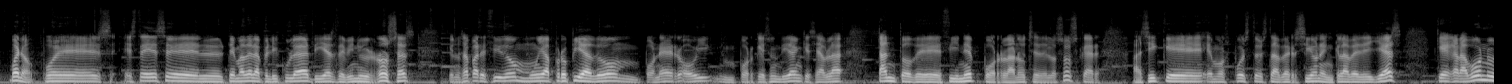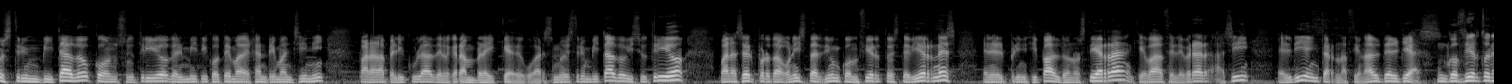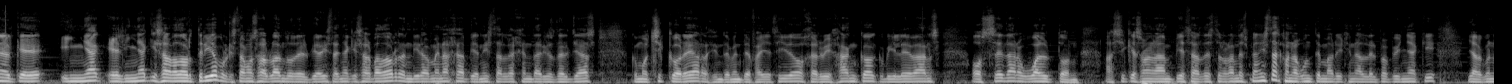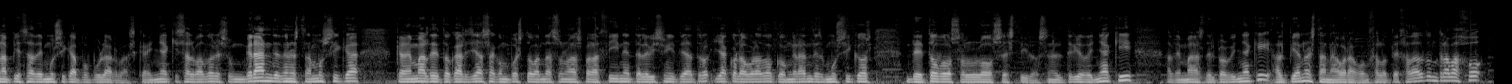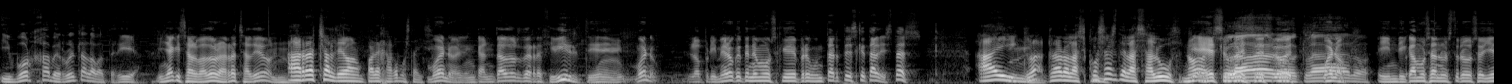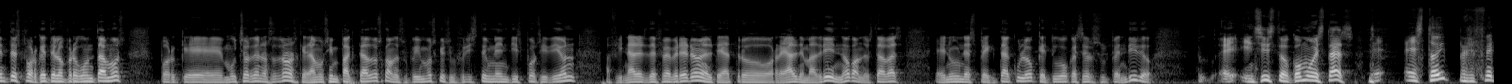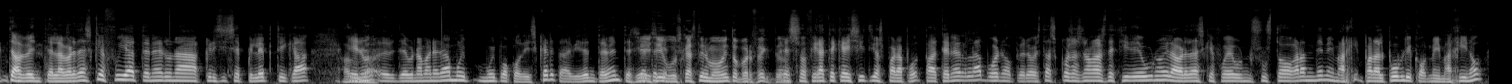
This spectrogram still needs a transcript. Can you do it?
Bueno, pues este es el tema de la película Días de vino y rosas que nos ha parecido muy apropiado poner hoy porque es un día en que se habla tanto de cine por la noche de los Oscar. Así que hemos puesto esta versión en clave de jazz que grabó nuestro invitado con su trío del mítico tema de Henry Mancini para la película del gran Blake Edwards. Nuestro invitado y su trío van a ser protagonistas de un concierto este viernes en el Principal Donostierra que va a celebrar así el Día Internacional del Jazz. Un concierto en el que el Iñaki Salvador Trío, porque estamos hablando del pianista Iñaki Salvador, rendirá homenaje a pianistas legendarios del jazz como Chick Corea, recientemente fallecido, Herbie Hancock, Bill Evans o Cedar Walton. Así que sonarán piezas de estos grandes pianistas con algún tema original del propio Iñaki y alguna pieza de música popular vasca. Iñaki Salvador es un grande de nuestra música que además de tocar jazz ha compuesto bandas sonoras para cine, televisión y teatro y ha colaborado con grandes músicos de todos los estilos. En el trío de Iñaki, además del propio Iñaki, al piano están ahora Gonzalo Tejada un trabajo y Borja Berrueta a la batería. Iñaki Salvador, Arracha León. Arracha León, pareja, ¿cómo estáis? Bueno, encantados de recibirte. Bueno, lo primero que tenemos que preguntarte es qué tal estás. Ay, mm. claro, las cosas de la salud, ¿no? Eso es, eso es. Bueno, indicamos a nuestros oyentes por qué te lo preguntamos, porque muchos de nosotros nos quedamos impactados cuando supimos que sufriste una indisposición a finales de febrero en el Teatro Real de Madrid, ¿no? Cuando estabas en un espectáculo que tuvo que ser suspendido. Eh, insisto, ¿cómo estás? Eh, estoy perfectamente. La verdad es que fui a tener una crisis epiléptica de una manera muy, muy poco discreta, evidentemente. sí, sí, buscaste el momento perfecto. Eso, fíjate que hay sitios para, para tenerla bueno, pero estas cosas no las decide uno y la verdad es que fue un susto grande me para el público, me imagino.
